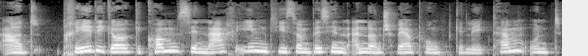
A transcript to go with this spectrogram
Art Prediger gekommen sind nach ihm, die so ein bisschen einen anderen Schwerpunkt gelegt haben und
